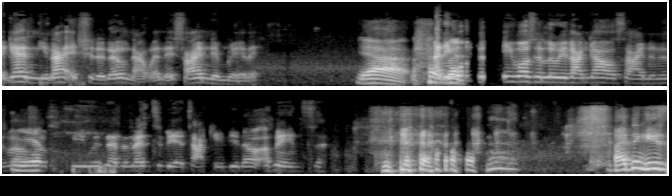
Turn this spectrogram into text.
again, United should have known that when they signed him, really. Yeah. And he, but was, he was a Louis Van Gaal signing as well. Yep. So he was never meant to be attacking. You know what I mean? So, I think he's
